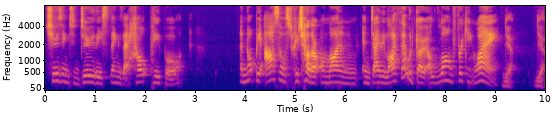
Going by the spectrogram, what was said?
choosing to do these things that help people and not be assholes to each other online and in daily life, that would go a long freaking way Yeah. Yeah.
